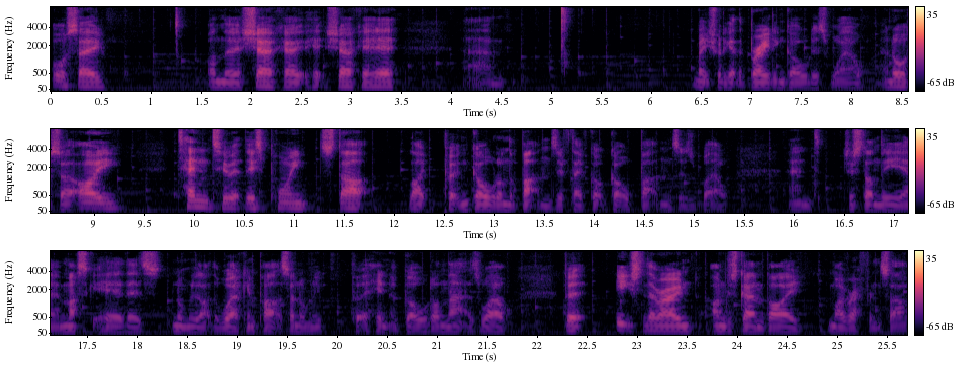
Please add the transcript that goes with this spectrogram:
Also on the shako, hit here. Um, make sure to get the braiding gold as well. And also I tend to at this point start like putting gold on the buttons if they've got gold buttons as well. And just on the uh, musket here, there's normally like the working parts. I normally put a hint of gold on that as well. But each to their own. I'm just going by my reference art.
